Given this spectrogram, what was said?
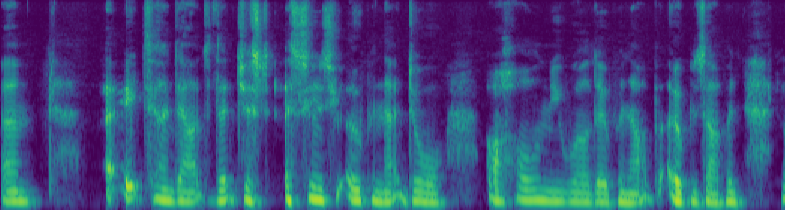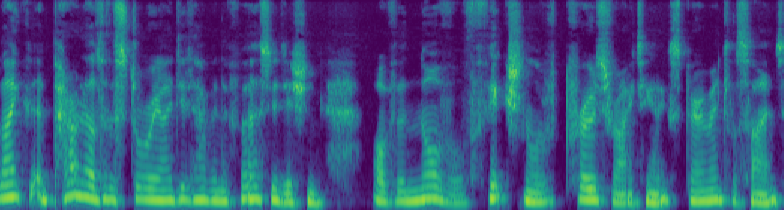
Um, uh, it turned out that just as soon as you open that door, a whole new world open up opens up, and like and parallel to the story I did have in the first edition of the novel, fictional prose writing and experimental science.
